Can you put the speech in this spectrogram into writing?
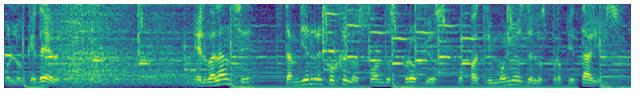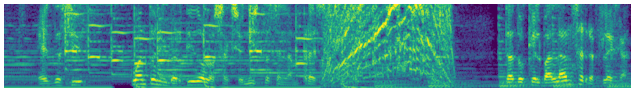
o lo que debe. El balance también recoge los fondos propios o patrimonios de los propietarios, es decir, cuánto han invertido los accionistas en la empresa. Dado que el balance refleja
